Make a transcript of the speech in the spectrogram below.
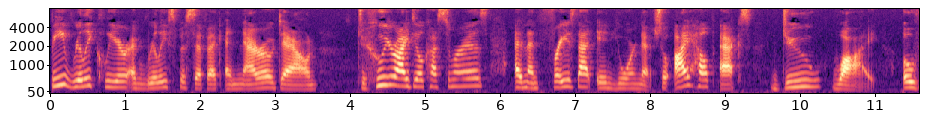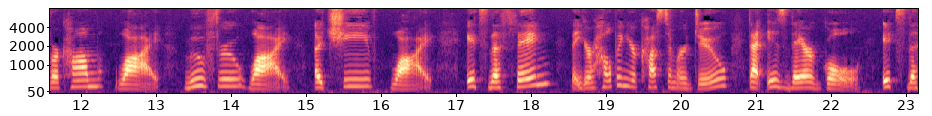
be really clear and really specific and narrow down to who your ideal customer is and then phrase that in your niche. So I help X do Y, overcome Y, move through Y, achieve Y. It's the thing that you're helping your customer do that is their goal. It's the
